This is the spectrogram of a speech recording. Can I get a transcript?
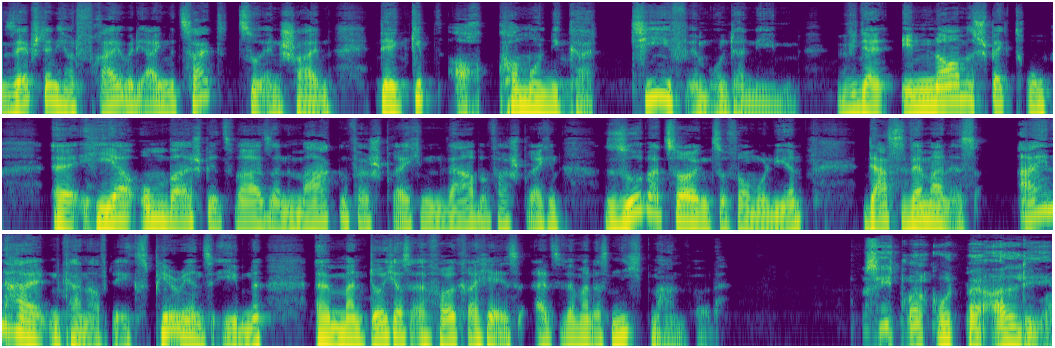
selbstständig und frei über die eigene Zeit zu entscheiden, der gibt auch kommunikativ im Unternehmen wieder ein enormes Spektrum äh, her, um beispielsweise ein Markenversprechen, ein Werbeversprechen so überzeugend zu formulieren, dass, wenn man es einhalten kann auf der Experience-Ebene, äh, man durchaus erfolgreicher ist, als wenn man das nicht machen würde. Sieht man gut bei Aldi.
